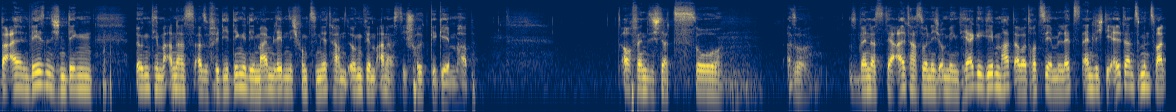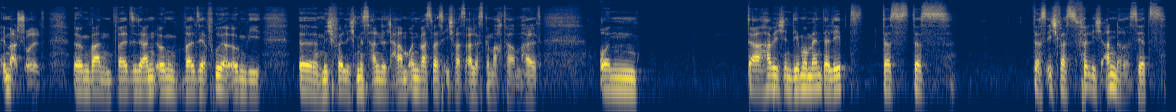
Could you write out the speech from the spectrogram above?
bei allen wesentlichen Dingen irgendjemand anders, also für die Dinge, die in meinem Leben nicht funktioniert haben, irgendwem anders die Schuld gegeben habe auch wenn sich das so, also wenn das der Alltag so nicht unbedingt hergegeben hat, aber trotzdem letztendlich die Eltern zumindest waren immer schuld irgendwann, weil sie dann irgend, weil sie ja früher irgendwie äh, mich völlig misshandelt haben und was weiß ich was alles gemacht haben halt. Und da habe ich in dem Moment erlebt, dass, dass, dass ich was völlig anderes jetzt,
